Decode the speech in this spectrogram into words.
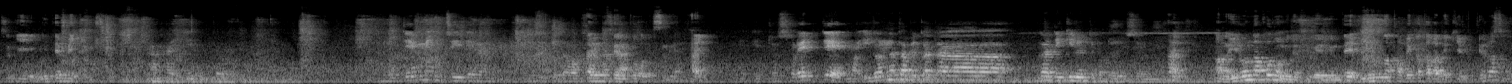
次2点目いきますあはい、えっと二点目についてなんですけど、多様性のところですね。はい。えっとそれってまあいろんな食べ方ができるってことですよね。はい、あのいろんな好みの人がいるんでいろんな食べ方ができるっていうのはすご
